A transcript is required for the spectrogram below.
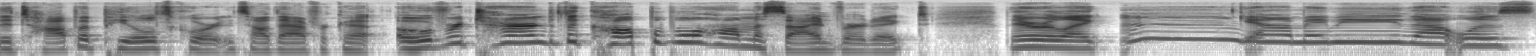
the top appeals court in South Africa overturned the culpable homicide verdict. They were like, mm, yeah, maybe that was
